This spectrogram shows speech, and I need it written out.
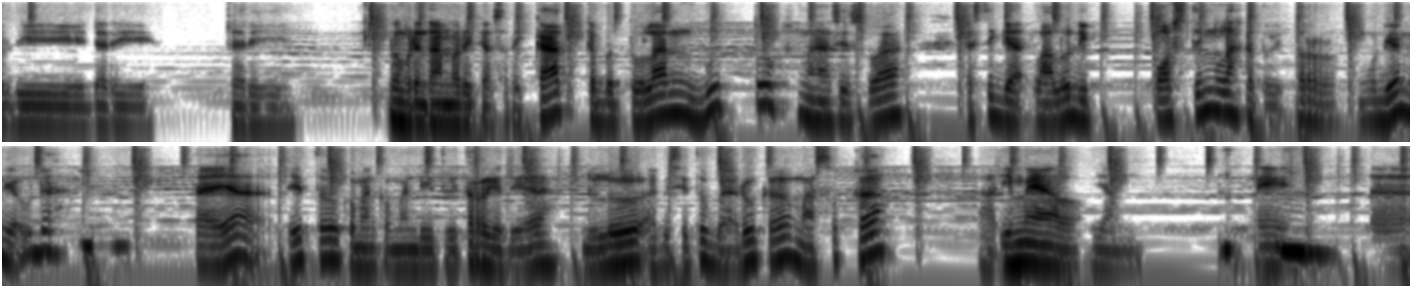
dari dari dari pemerintah Amerika Serikat. Kebetulan butuh mahasiswa S3 lalu diposting lah ke Twitter. Kemudian ya udah saya itu komen-komen di Twitter gitu ya. Dulu habis itu baru ke masuk ke uh, email yang ini uh,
